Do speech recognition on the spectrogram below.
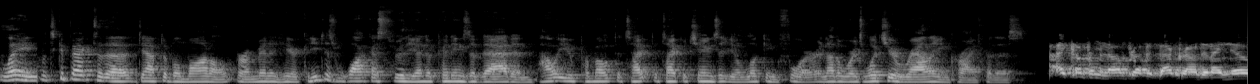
Lain, let's get back to the adaptable model for a minute here. Can you just walk us through the underpinnings of that and how you promote the type the type of change that you're looking for? In other words, what's your rallying cry for this? I come from a nonprofit background and I know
